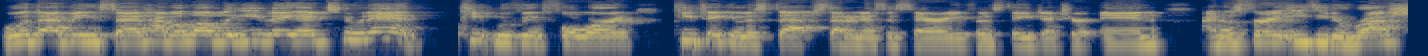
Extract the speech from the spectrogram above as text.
With that being said, have a lovely evening and tune in. Keep moving forward. Keep taking the steps that are necessary for the stage that you're in. I know it's very easy to rush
